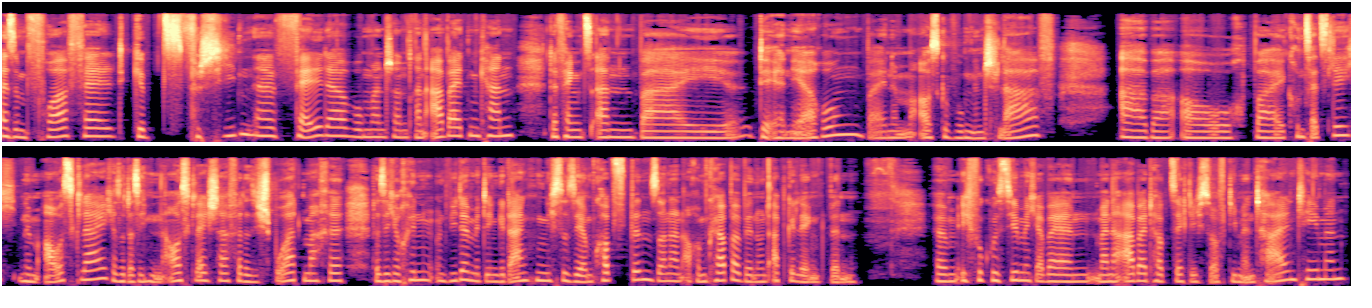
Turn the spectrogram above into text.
Also im Vorfeld gibt's verschiedene Felder, wo man schon dran arbeiten kann. Da fängt's an bei der Ernährung, bei einem ausgewogenen Schlaf, aber auch bei grundsätzlich einem Ausgleich, also dass ich einen Ausgleich schaffe, dass ich Sport mache, dass ich auch hin und wieder mit den Gedanken nicht so sehr im Kopf bin, sondern auch im Körper bin und abgelenkt bin. Ähm, ich fokussiere mich aber in meiner Arbeit hauptsächlich so auf die mentalen Themen.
